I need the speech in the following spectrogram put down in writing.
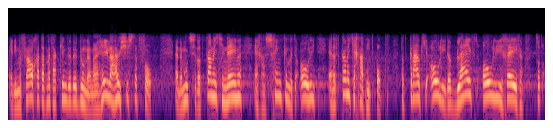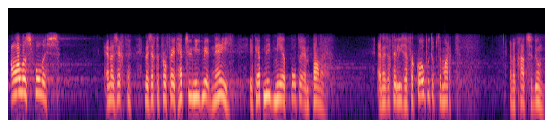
En die mevrouw gaat dat met haar kinderen doen en haar hele huisje staat vol. En dan moet ze dat kannetje nemen en gaan schenken met de olie. En dat kannetje gaat niet op. Dat kruikje olie, dat blijft olie geven tot alles vol is. En dan zegt de, dan zegt de profeet, hebt u niet meer? Nee, ik heb niet meer potten en pannen. En dan zegt Elisa, verkoop het op de markt. En dat gaat ze doen.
